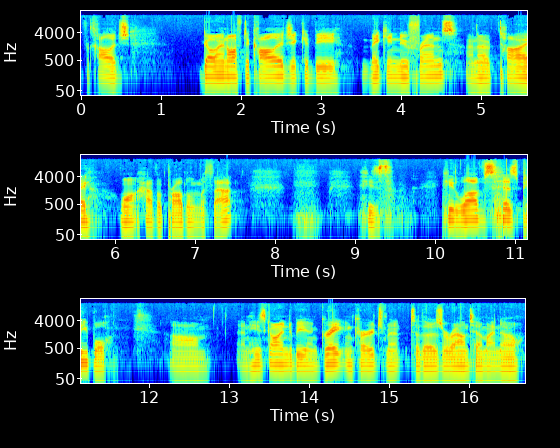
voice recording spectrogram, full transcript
For college, going off to college, it could be making new friends. I know Ty won't have a problem with that. He's, he loves his people. Um, and he's going to be a great encouragement to those around him, I know.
